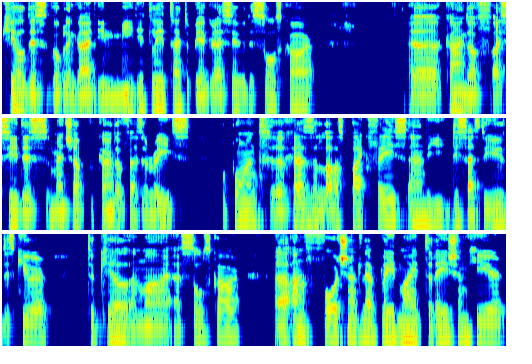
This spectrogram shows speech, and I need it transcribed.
kill this Goblin Guide immediately. Try to be aggressive with the Soulscar uh, kind of I see this matchup kind of as a race. Opponent uh, has a lava spike face and he decides to use the skewer to kill uh, my uh, soul scar. Unfortunately I played my iteration here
